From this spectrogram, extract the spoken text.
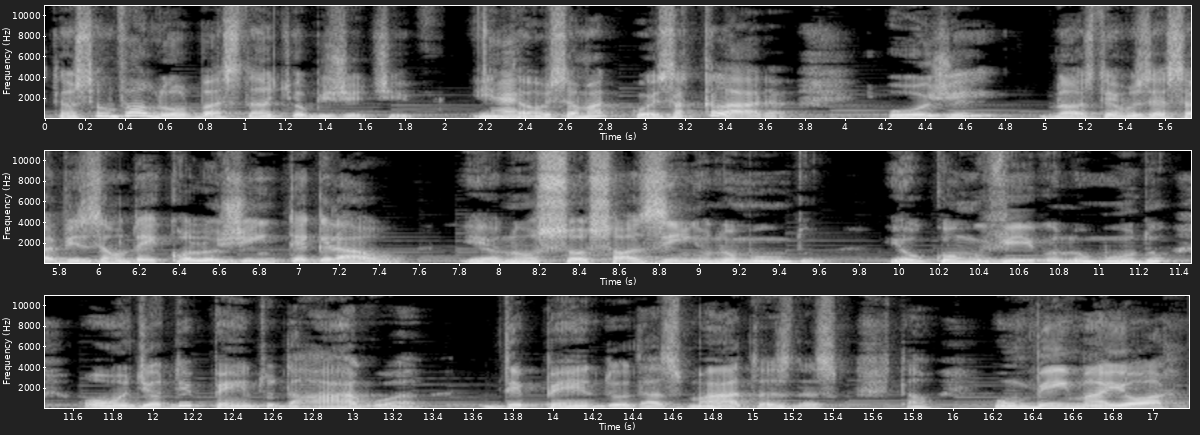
Então, isso é um valor bastante objetivo. Então, é. isso é uma coisa clara. Hoje, nós temos essa visão da ecologia integral. Eu não sou sozinho no mundo. Eu convivo no mundo onde eu dependo da água, dependo das matas. Das, então, um bem maior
